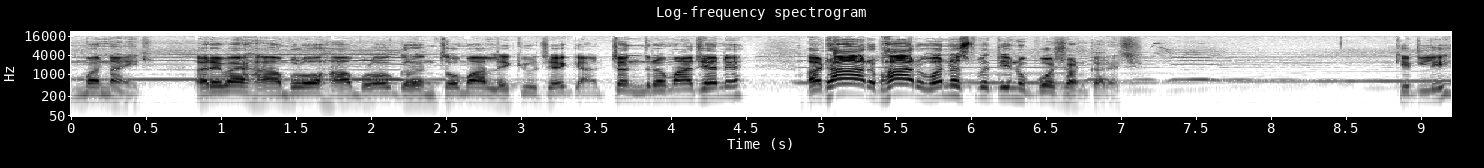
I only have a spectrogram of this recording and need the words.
મનાય. અરે ભાઈ સાંભળો સાંભળો ગ્રંથોમાં લખ્યું છે કે આ ચંદ્રમાં છે ને, અઢાર ભાર વનસ્પતિનું પોષણ કરે છે. કેટલી?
